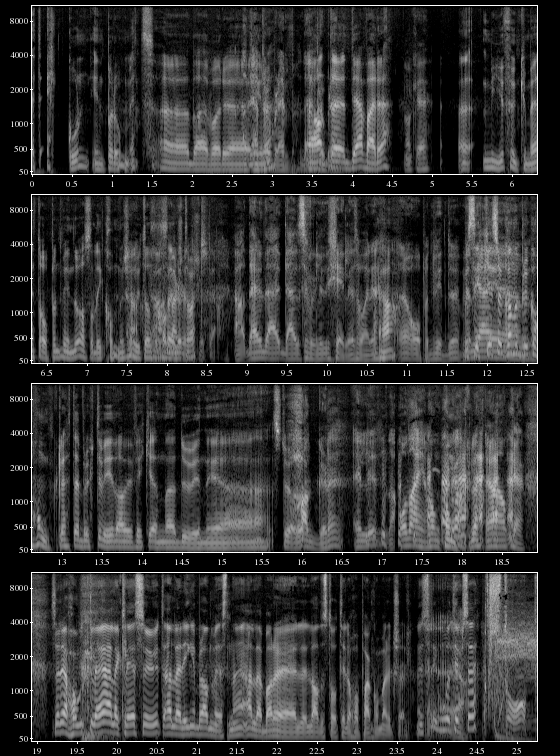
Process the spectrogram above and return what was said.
et ekorn inn på rommet mitt eh, da jeg var yngre. Ja, det er et problem. Det er ja, problem. Det, det er verre. Ok. Eh, Mye funker med et åpent vindu. Altså, de kommer seg ut av seg selv etter hvert. Ja, det, er, det, er, det er selvfølgelig det kjedelige svaret. Ja. Eh, Åpent vindu. Hvis ikke, jeg, så kan du eh, bruke håndkle. Det brukte vi da vi fikk en eh, due inn i eh, stua vår. Hagle eller Å nei, nei, håndkle. Ja, ok. Så det er håndkle, eller kle seg ut, eller ringe brannvesenet, eller bare la det stå til og håpe han kommer ut sjøl. Det er gode tips. det. Stå opp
